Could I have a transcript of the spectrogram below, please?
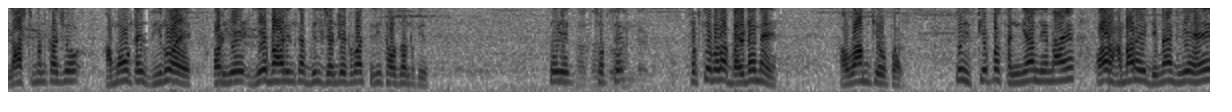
लास्ट मंथ का जो अमाउंट है ज़ीरो है और ये ये बार इनका बिल जनरेट हुआ थ्री थाउज़ेंड रुपीज़ तो ये सबसे सबसे बड़ा बर्डन है आवाम के ऊपर। तो इसके ऊपर संज्ञान लेना है और हमारा ये डिमांड ये है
